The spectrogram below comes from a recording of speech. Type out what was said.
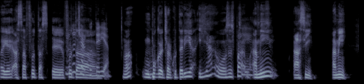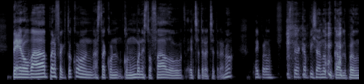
eh, hasta frutas, eh, fruta, charcutería. ¿no? Un poco de charcutería y ya, o sea, es pa- Sí, a mí, sí. así, a mí. Pero va perfecto con, hasta con, con un buen estofado, etcétera, etcétera, ¿no? Ay, perdón, estoy acá pisando tu cable, perdón.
